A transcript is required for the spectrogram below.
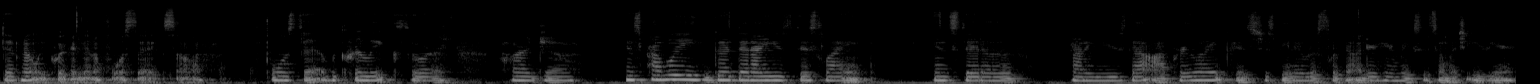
definitely quicker than a full set. So full set of acrylics or hard gel. It's probably good that I use this light instead of trying to use that Apres light because just being able to slip it under here makes it so much easier.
